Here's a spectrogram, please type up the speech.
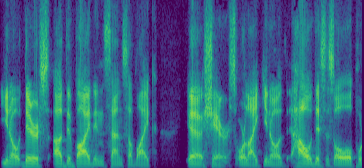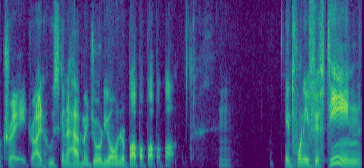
you know there's a divide in sense of like uh, shares or like you know how this is all portrayed, right? Who's going to have majority owner? Blah blah blah blah blah. Hmm. In 2015,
